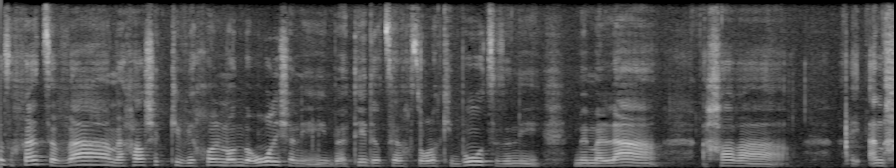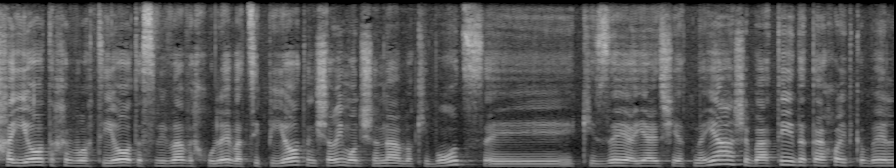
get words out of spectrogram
אז אחרי הצבא, מאחר שכביכול מאוד ברור לי שאני בעתיד ארצה לחזור לקיבוץ, אז אני ממלאה אחר ההנחיות החברתיות, הסביבה וכולי, והציפיות, ונשארים עוד שנה בקיבוץ, אה, כי זה היה איזושהי התניה שבעתיד אתה יכול להתקבל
